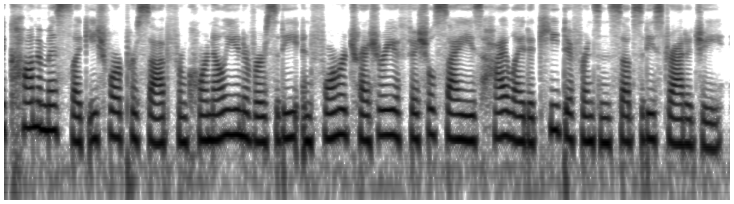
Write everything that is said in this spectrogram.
Economists like Eswar Prasad from Cornell University and former Treasury official Saiz highlight a key difference in subsidy strategy.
